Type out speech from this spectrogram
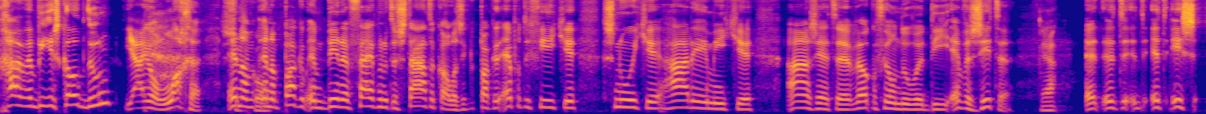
gaan we een bioscoop doen? Ja, joh, lachen. En dan, en dan pak ik hem en binnen vijf minuten staat ook alles. Ik pak het Apple TV'tje, snoertje, HDMI'tje, aanzetten. Welke film doen we die? En we zitten. Ja. Het, het, het, het is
